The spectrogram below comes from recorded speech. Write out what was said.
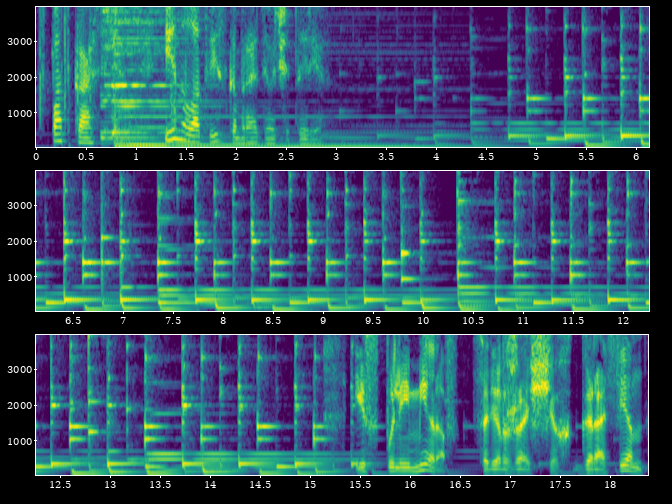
В подкасте и на Латвийском радио 4. Полимеров, содержащих графен,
